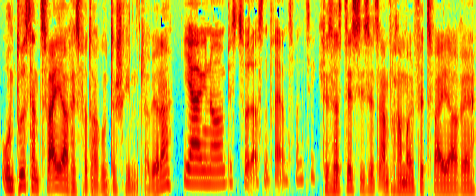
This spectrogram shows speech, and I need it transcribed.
Und du hast einen Zweijahresvertrag unterschrieben, glaube ich, oder? Ja, genau, bis 2023. Das heißt, das ist jetzt einfach einmal für zwei Jahre.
